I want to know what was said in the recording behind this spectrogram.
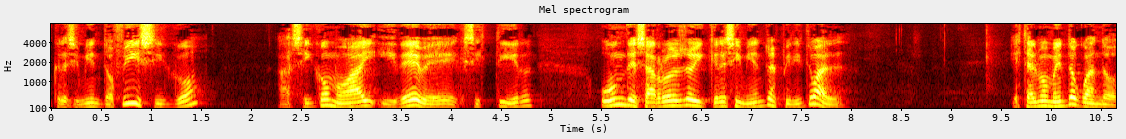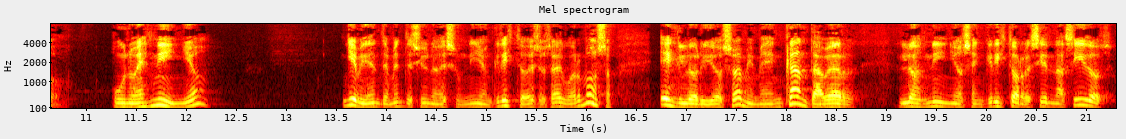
crecimiento físico, así como hay y debe existir un desarrollo y crecimiento espiritual. Está el momento cuando uno es niño, y evidentemente si uno es un niño en Cristo, eso es algo hermoso, es glorioso, a mí me encanta ver los niños en Cristo recién nacidos,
